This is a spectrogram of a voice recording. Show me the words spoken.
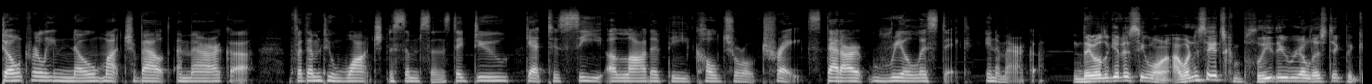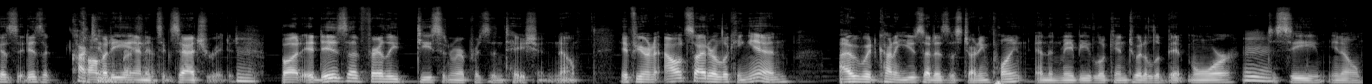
don't really know much about America, for them to watch The Simpsons, they do get to see a lot of the cultural traits that are realistic in America? they will get to see one. I wouldn't say it's completely realistic because it is a Cartoon comedy and it's exaggerated, mm. But it is a fairly decent representation. Now, if you're an outsider looking in, I would kind of use that as a starting point and then maybe look into it a little bit more mm. to see, you know,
